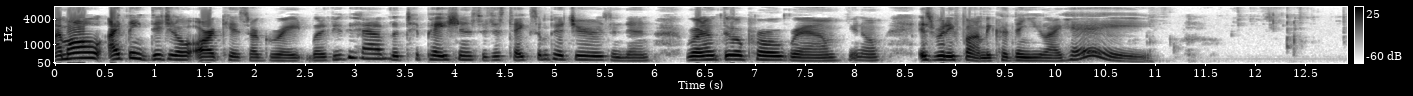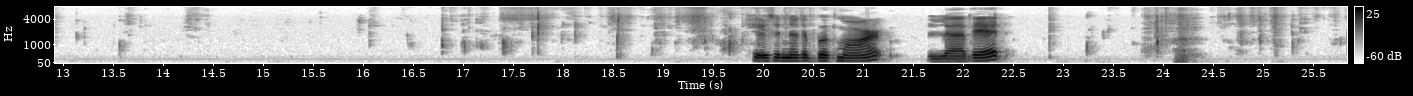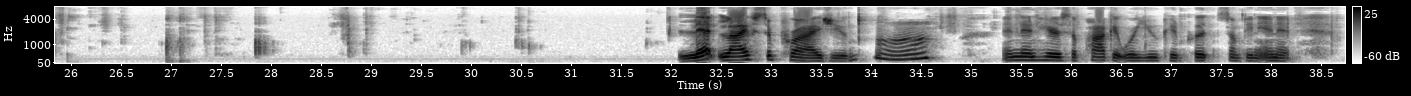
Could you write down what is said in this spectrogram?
I'm all, I think digital art kits are great, but if you could have the patience to just take some pictures and then run them through a program, you know, it's really fun because then you're like, hey. Here's another bookmark. Love it. Let life surprise you. Aww. And then here's a pocket where you can put something in it.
